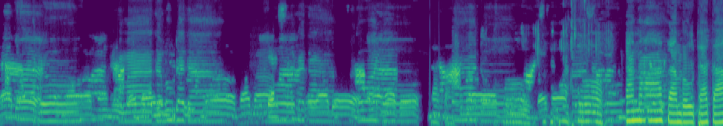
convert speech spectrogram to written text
ဟတောသမ္မာသမ္ဗုဒ္ဓတာဘာသာဘောဓတာဘောဝတော သမတောသမ္မာသမ္ဗုဒ္ဓတာ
